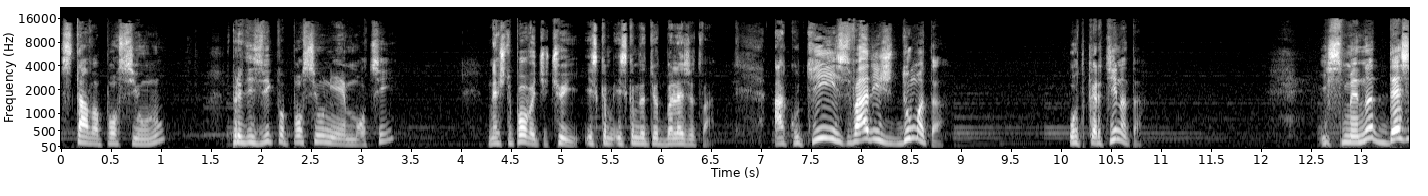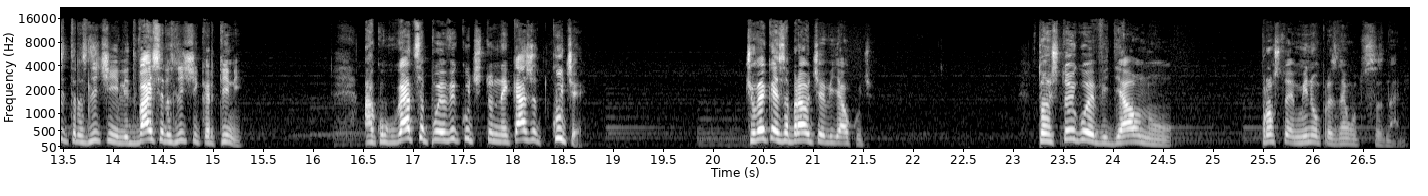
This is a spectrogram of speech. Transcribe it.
става по-силно, предизвиква по-силни емоции. Нещо повече, чуй, искам, искам да ти отбележа това. Ако ти извадиш думата от картината и сменят 10 различни или 20 различни картини, ако когато се появи кучето не кажат куче, човека е забрал, че е видял куче. Тоест той го е видял, но просто е минал през неговото съзнание.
